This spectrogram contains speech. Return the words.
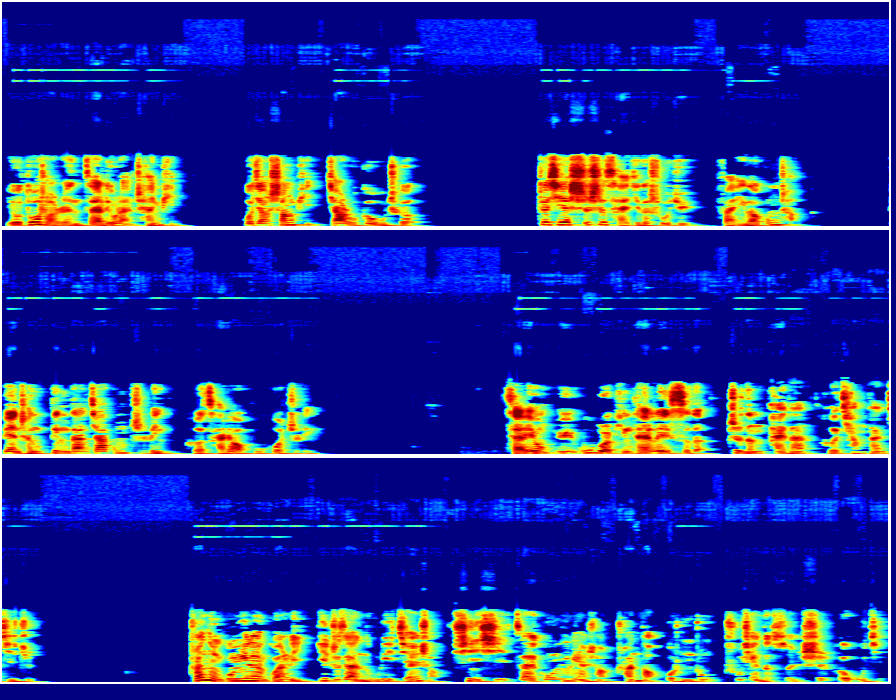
有多少人在浏览产品或将商品加入购物车。这些实时采集的数据反映到工厂，变成订单加工指令和材料补货指令。采用与 Uber 平台类似的智能派单和抢单机制。传统供应链管理一直在努力减少信息在供应链上传导过程中出现的损失和误解。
